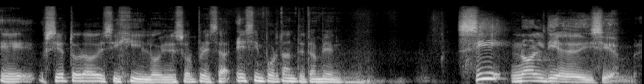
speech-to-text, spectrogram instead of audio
eh, cierto grado de sigilo y de sorpresa es importante también. Sí, no el 10 de diciembre.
